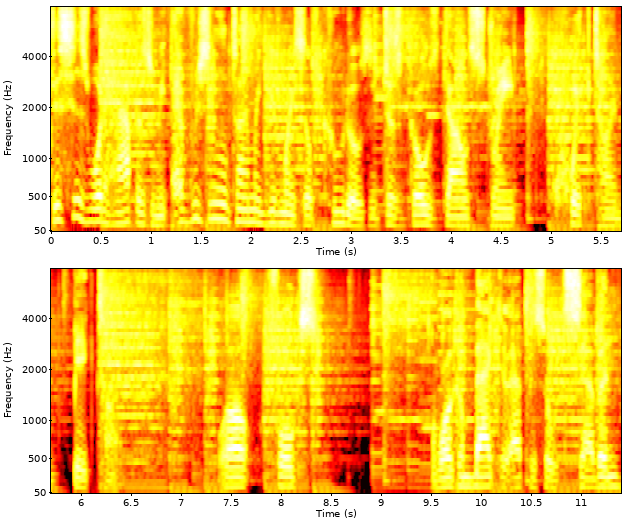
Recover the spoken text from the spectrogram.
This is what happens to me every single time I give myself kudos. It just goes down straight, quick time, big time. Well, folks, welcome back to episode seven.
